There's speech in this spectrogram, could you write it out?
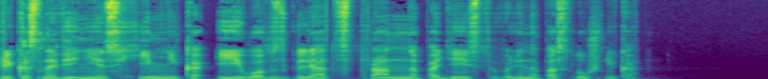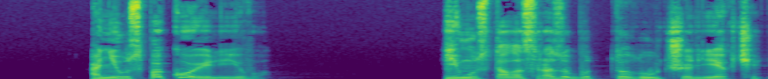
Прикосновение схимника и его взгляд странно подействовали на послушника. Они успокоили его. Ему стало сразу будто лучше, легче,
